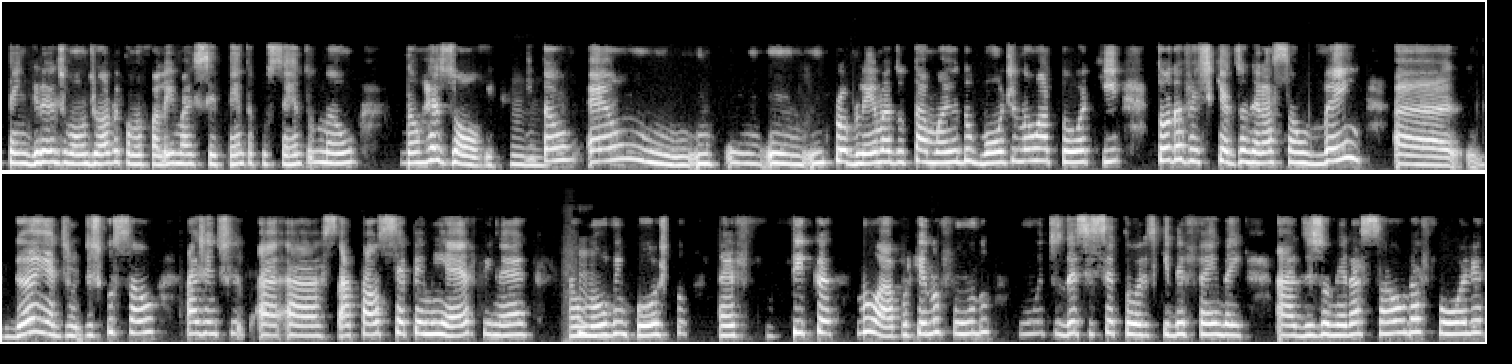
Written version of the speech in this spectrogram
têm grande mão de obra, como eu falei, mais de 70%, não, não resolve. Uhum. Então, é um, um, um, um, problema do tamanho do bonde, não à toa que toda vez que a desoneração vem uh, ganha de discussão, a gente, a, a, a tal CPMF, né, o um hum. novo imposto, é, fica no ar, porque no fundo muitos desses setores que defendem a desoneração da folha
